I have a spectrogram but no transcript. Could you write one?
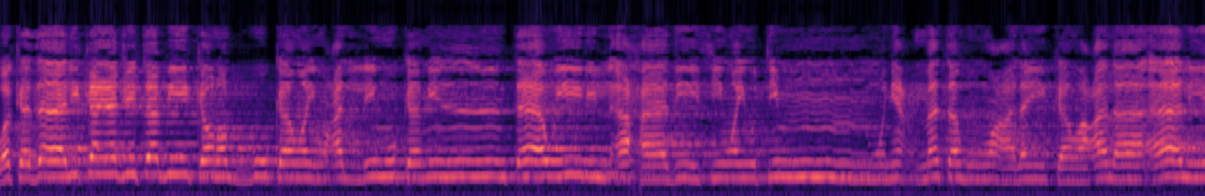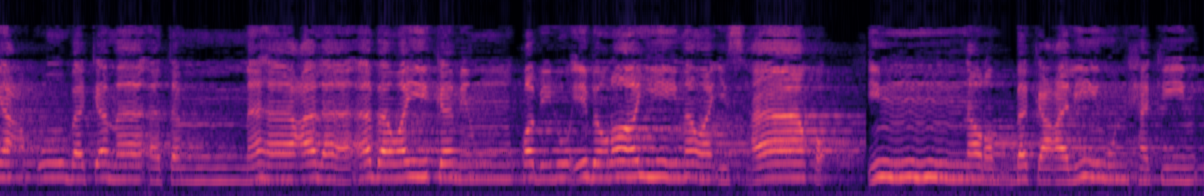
وكذلك يجتبيك ربك ويعلمك من تاويل الأحاديث ويتم نعمته عليك وعلى آل يعقوب كما أتمها على أبويك من قبل إبراهيم وإسحاق. إن ربك عليم حكيم.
